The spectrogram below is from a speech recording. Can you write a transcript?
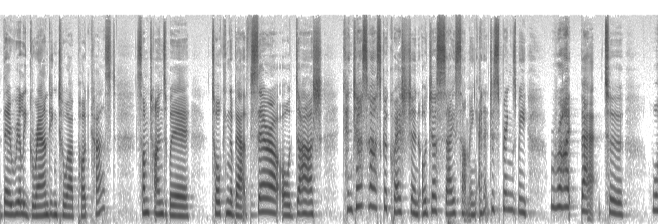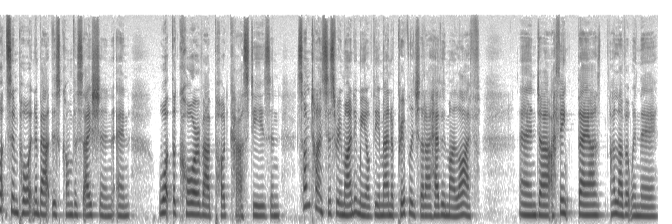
they're really grounding to our podcast. Sometimes we're talking about Sarah or Darsh can just ask a question or just say something, and it just brings me right back to what's important about this conversation and what the core of our podcast is, and sometimes just reminding me of the amount of privilege that I have in my life. And uh, I think they are, I love it when they're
